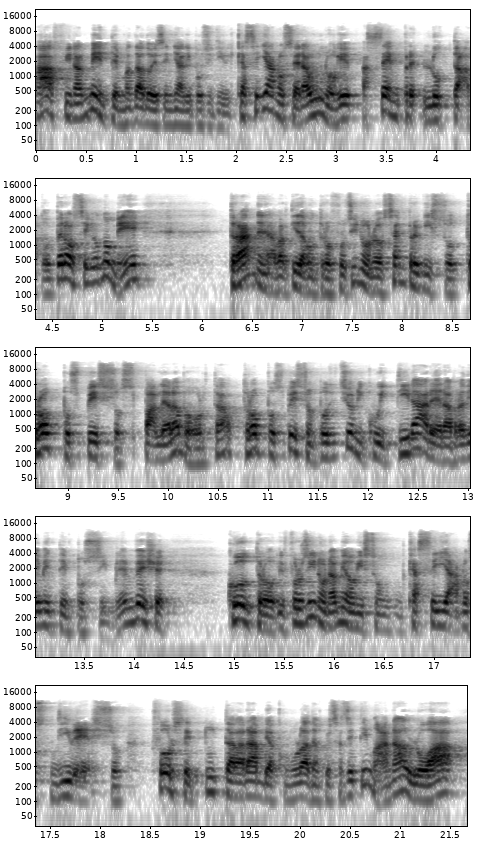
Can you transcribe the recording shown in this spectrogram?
ha finalmente mandato dei segnali positivi. Castellanos era uno che ha sempre lottato, però secondo me, tranne nella partita contro il Frosinone, l'ho sempre visto troppo spesso spalle alla porta, troppo spesso in posizioni in cui tirare era praticamente impossibile. Invece contro il Frosinone abbiamo visto un Castellanos diverso. Forse tutta la rabbia accumulata in questa settimana lo ha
